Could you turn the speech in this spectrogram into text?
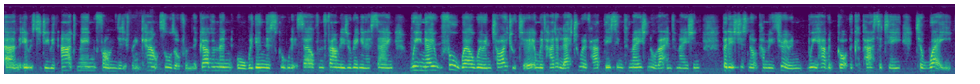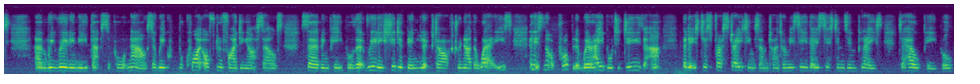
um, it was to do with admin from the different councils or from the government or within the school itself. And families are ringing us saying, we know full well we're entitled to it and we've had a letter, we've had this information or that information, but it's just not coming through, and we haven't got the capacity to wait. And um, we really need that support now. So we, we're quite often finding ourselves serving people that really should have been looked after in other ways, and it's not a problem. We're able to do that, but it's just frustrating sometimes when we see those systems in place to help people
